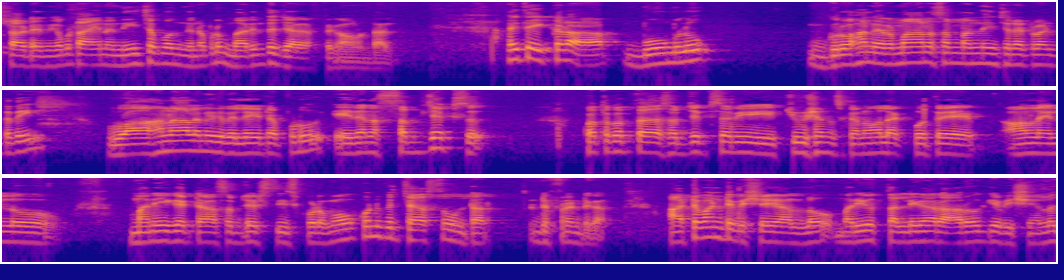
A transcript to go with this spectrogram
స్టార్ట్ అయింది కాబట్టి ఆయన నీచ పొందినప్పుడు మరింత జాగ్రత్తగా ఉండాలి. అయితే ఇక్కడ భూములు గృహ నిర్మాణ సంబంధించినటువంటిది వాహనాల మీద వెళ్ళేటప్పుడు ఏదైనా సబ్జెక్ట్స్ కొత్త కొత్త సబ్జెక్ట్స్ అవి ట్యూషన్స్ కనో లేకపోతే ఆన్లైన్లో మనీ కట్టి ఆ సబ్జెక్ట్స్ తీసుకోవడమో కొన్ని కొన్ని చేస్తూ ఉంటారు డిఫరెంట్గా. అటువంటి విషయాల్లో మరియు తల్లిగారు ఆరోగ్య విషయంలో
